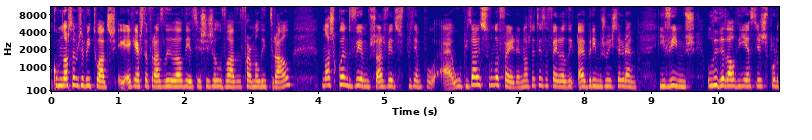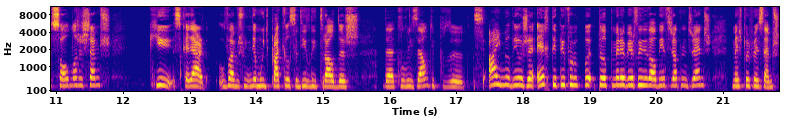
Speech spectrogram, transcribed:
como nós estamos habituados a que esta frase de audiência seja levada de forma literal, nós quando vemos, às vezes, por exemplo, o episódio de segunda-feira, nós na terça-feira abrimos o Instagram e vimos o líder de audiências de Sol, nós achamos que, se calhar, levamos ainda muito para aquele sentido literal das da televisão, tipo de ai meu Deus, a RTP foi pela primeira vez líder de audiência já há tantos anos, mas depois pensamos,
